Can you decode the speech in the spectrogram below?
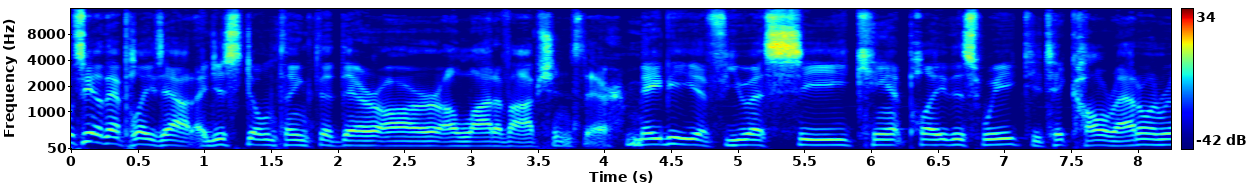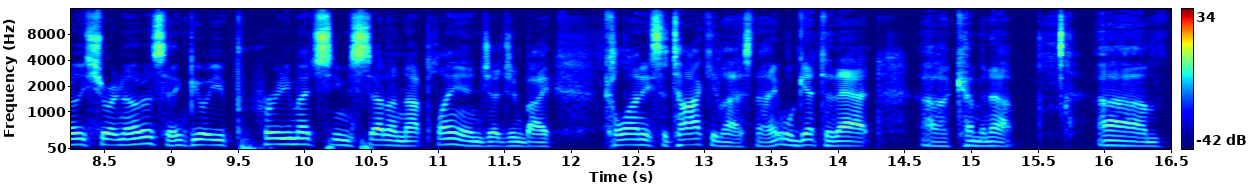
we'll see how that plays out. I just don't think that there are a lot of options there. Maybe if USC can't play this week, do you take Colorado on really short notice? I think BYU pretty much seems set on not playing, judging by Kalani Sitake last night. We'll get to that uh, coming up. Um,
